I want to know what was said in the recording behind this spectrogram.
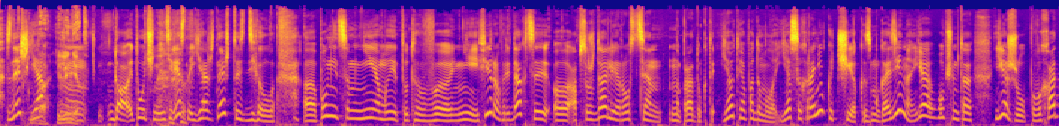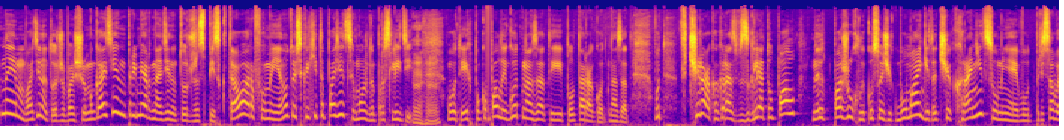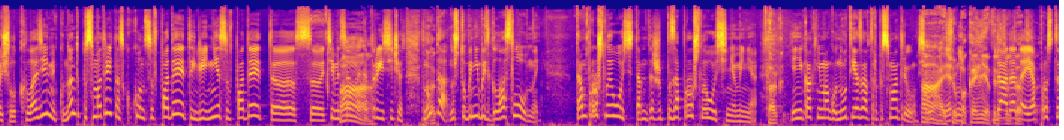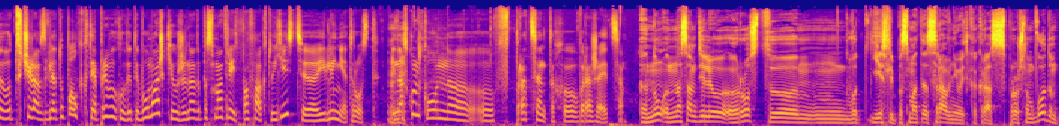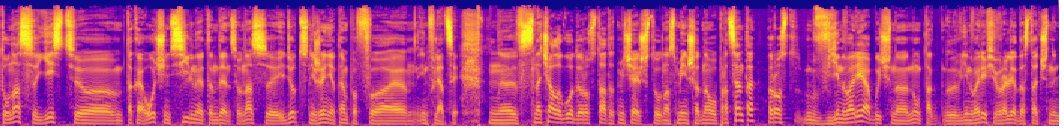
знаешь, я... Да, или нет? Да, это очень интересно. Я же, знаешь, что сделала? А, помнится мне, мы тут в не эфира, в редакции э, обсуждали рост цен на продукты. Я вот я подумала, я сохраню-ка чек из магазина. Я, в общем-то, езжу по выходным в один и тот же большой магазин, примерно один и тот же список товаров у меня. Ну, то есть какие-то позиции можно проследить. Угу. Вот, я их покупала и год назад, и полтора года назад. Вот вчера как раз взгляд упал на этот пожухлый кусочек бумаги, этот чек хранится у меня, его вот присобачила к холодильнику. Надо посмотреть, посмотреть, насколько он совпадает или не совпадает э, с теми ценами, а, которые есть сейчас. Ну. Ну да, ну чтобы не быть голословной. Там прошлая осень, там даже позапрошлая осень у меня. Так. Я никак не могу. Ну вот я завтра посмотрю. Сегодня, а, вернее. еще пока нет Да, да, да. Я просто вот вчера взгляд упал, как-то я привыкла к этой бумажке, уже надо посмотреть по факту, есть э, или нет рост. Угу. И насколько он э, в процентах э, выражается. Ну, на самом деле, рост, вот если посмотреть, сравнивать как раз с прошлым годом, то у нас есть такая очень сильная тенденция. У нас идет снижение темпов инфляции. С начала года Росстат отмечает, что у нас меньше 1% рост. В январе обычно, ну так, в январе-феврале достаточно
